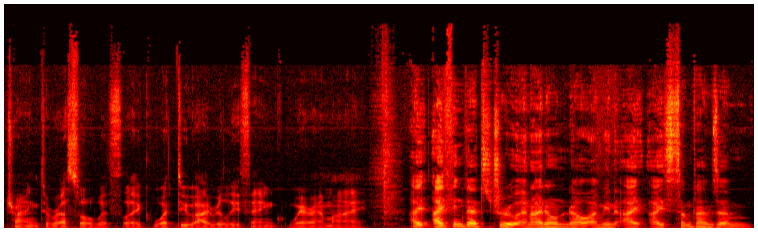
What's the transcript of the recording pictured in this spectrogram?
trying to wrestle with like what do I really think? Where am I? I, I think that's true, and I don't know. I mean, I, I sometimes am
